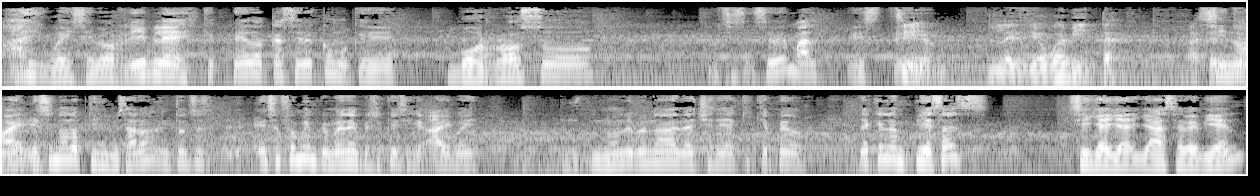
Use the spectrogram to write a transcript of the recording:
ay güey, se ve horrible, qué pedo, acá se ve como que borroso, se, se ve mal, este... Sí, les dio huevita. Si no, hay, eso no lo optimizaron, entonces, esa fue mi primera impresión que dije, ay güey, pues, no le veo nada de HD aquí, qué pedo. Ya que lo empiezas, sí, ya, ya, ya se ve bien,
